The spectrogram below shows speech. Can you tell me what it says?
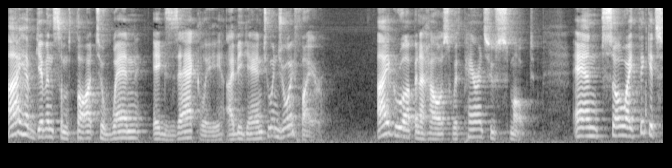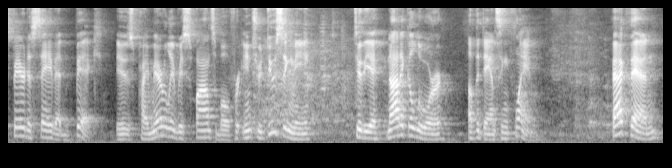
I have given some thought to when exactly I began to enjoy fire. I grew up in a house with parents who smoked, and so I think it's fair to say that Bic is primarily responsible for introducing me to the hypnotic allure of the dancing flame. Back then,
